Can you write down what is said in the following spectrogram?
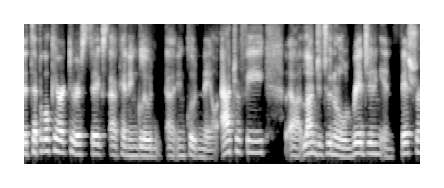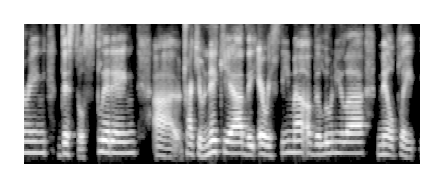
The typical characteristics uh, can include uh, include nail atrophy, uh, longitudinal ridging and fissuring, distal splitting, uh, trachyonychia, the erythema of the lunula, nail plate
